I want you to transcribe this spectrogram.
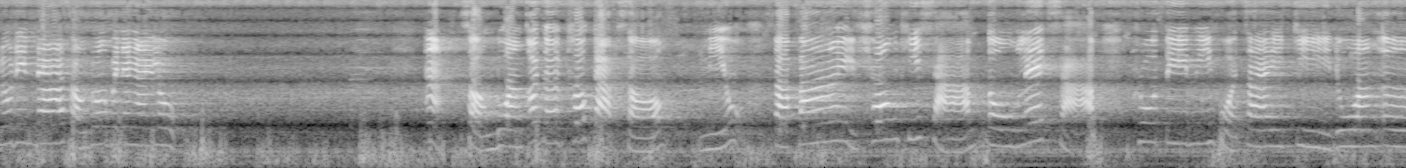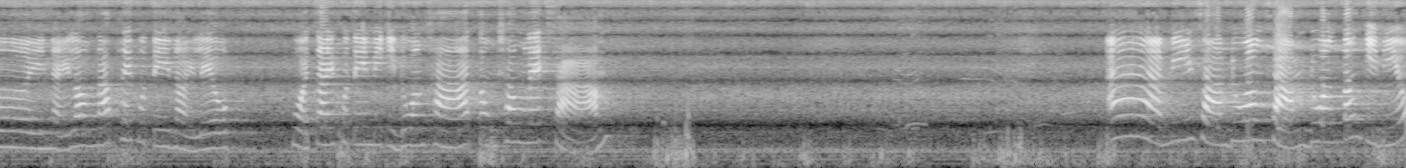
นูรินดาสองดวงเป็นยังไงลูกอะสองดวงก็จะเท่ากับสองนิ้ว ต่อไปช่องที่สามตรงเลขสาม รูตีมีหัวใจกี่ดวงเอ่ยไหนลองนับให้ครูตีหน่อยเร็ว หัวใจครูตีมีกี่ดวงคะ ตรงช่องเลขสามอ่ามีสามดวงสามดวงต้องกี่นิ้ว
